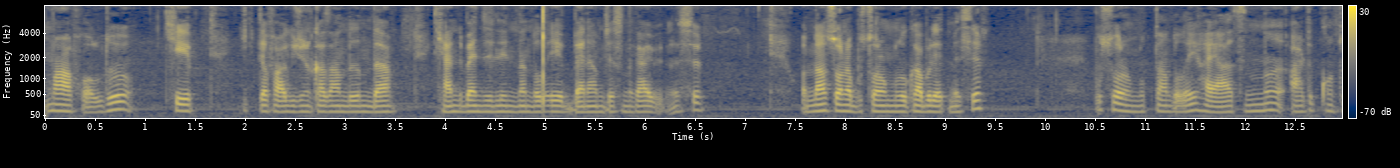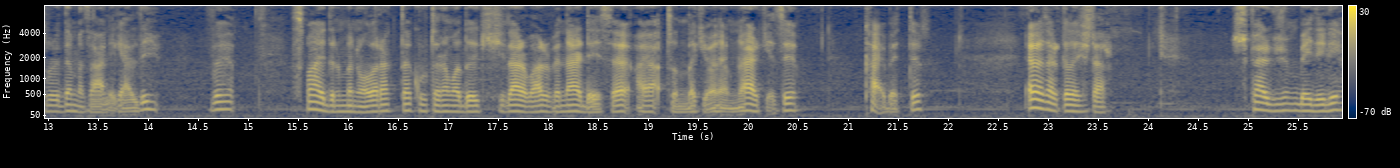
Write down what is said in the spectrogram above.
mahvoldu ki ilk defa gücünü kazandığında kendi bencilliğinden dolayı ben amcasını kaybetmesi ondan sonra bu sorumluluğu kabul etmesi bu sorumluluktan dolayı hayatını artık kontrol edemez hale geldi ve Spider-Man olarak da kurtaramadığı kişiler var ve neredeyse hayatındaki önemli herkesi kaybetti. Evet arkadaşlar. Süper gücün bedeli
